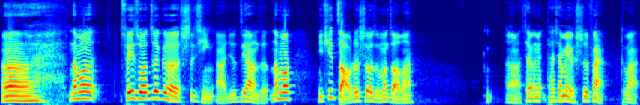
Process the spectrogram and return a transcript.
嗯，那么所以说这个事情啊就是这样子。那么你去找的时候怎么找呢？啊，下面它下面有示范，对吧？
